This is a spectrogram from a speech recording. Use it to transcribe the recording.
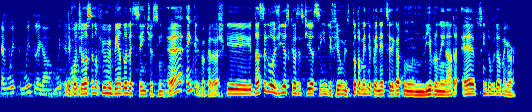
é muito, muito legal. Muito Ele bom. continua sendo um filme bem adolescente, assim. É, é incrível, cara. Eu acho que das trilogias que eu assisti, assim, de filmes totalmente independentes, sem ligar com um livro nem nada, é sem dúvida o melhor.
